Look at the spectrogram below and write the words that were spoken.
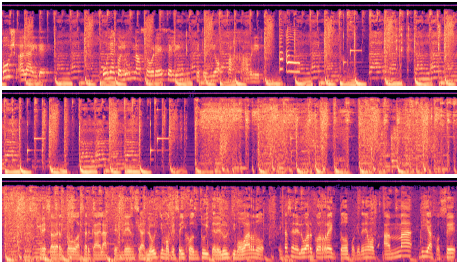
Push al aire. Una columna sobre ese link que te dio paja abrir. ¿Querés saber todo acerca de las tendencias? Lo último que se dijo en Twitter, el último bardo. Estás en el lugar correcto porque tenemos a María José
